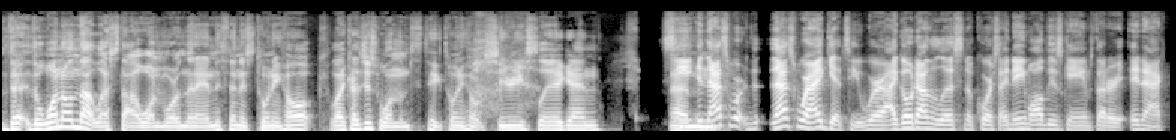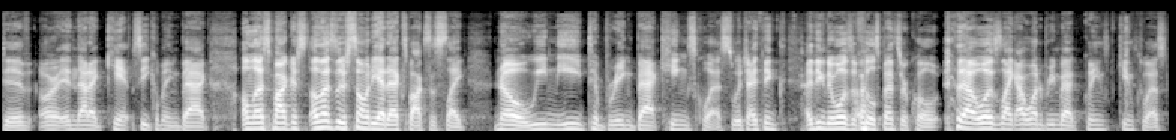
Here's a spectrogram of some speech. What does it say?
the the one on that list that I want more than anything is Tony Hawk. Like I just want them to take Tony Hawk seriously again. See, um, and that's where that's where I get to, where I go down the list, and of course, I name all these games that are inactive or in that I can't see coming back, unless Marcus, unless there's somebody at Xbox that's like, no, we need to bring back King's Quest, which I think I think there was a Phil Spencer quote that was like, I want to bring back King's, King's Quest.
